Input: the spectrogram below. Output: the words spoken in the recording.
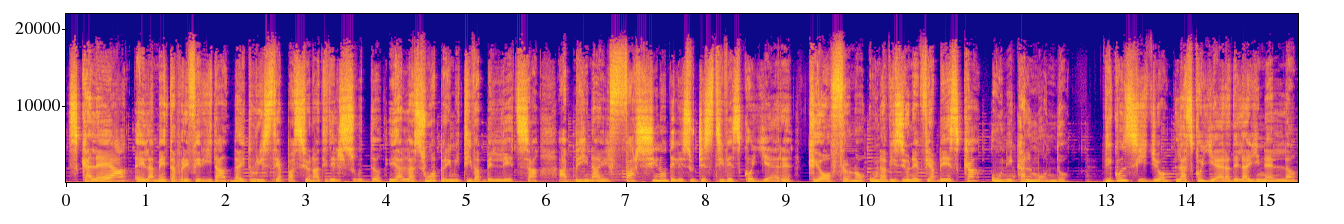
Scalea è la meta preferita dai turisti appassionati del sud e alla sua primitiva bellezza abbina il fascino delle suggestive scogliere che offrono una visione fiabesca unica al mondo. Vi consiglio la scogliera della Inella,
